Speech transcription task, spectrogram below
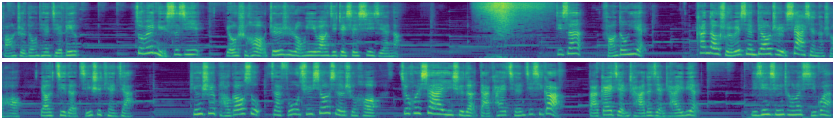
防止冬天结冰。作为女司机，有时候真是容易忘记这些细节呢。第三，防冻液。看到水位线标志下限的时候，要记得及时添加。平时跑高速，在服务区休息的时候，就会下意识地打开前机器盖，把该检查的检查一遍，已经形成了习惯。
